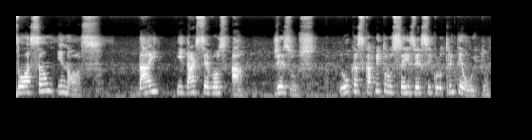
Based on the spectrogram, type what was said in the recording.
Doação e nós. Dai e dar-se-vos-á. Jesus. Lucas capítulo 6, versículo 38.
